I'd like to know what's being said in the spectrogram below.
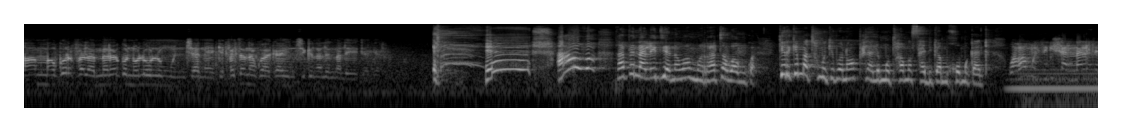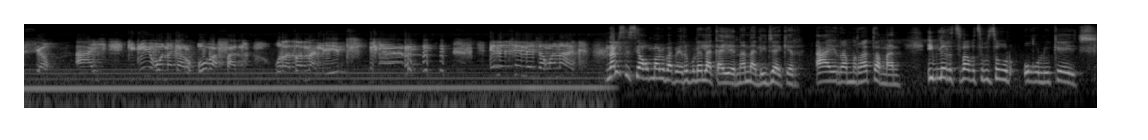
tu tu tu amma kore fela mmereko nole o le montšhane ke fetsa nako ya ka e ntšhi ke na le naledi akere aa gape naledi ena wa morata wa nkwa. Ke re ke mathomo ke bona o phela le motho wa mosadi ka mogomo kaka wa ba mosebiša nna le seseago ai ke tlo e bona ka re o bafana o rata naledi. Ene theletša tla ngwanaka. Nna le sesi ya go malo babe re bolela ka yena na le diakere ai ra morata mane ebile re tseba botsebotse gore o go loketse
